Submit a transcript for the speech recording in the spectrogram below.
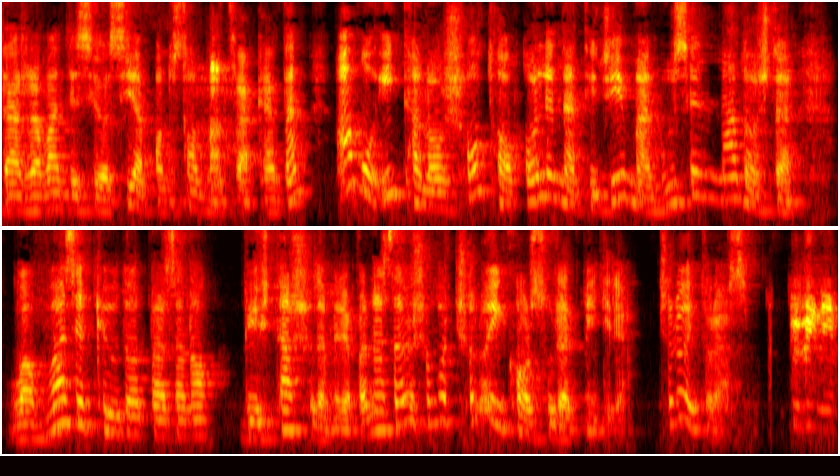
در روند سیاسی افغانستان مطرح کردند اما این تلاش ها تا حال نتیجه ملموس نداشته و وضع قیودات بر زنها بیشتر شده میره به نظر شما چرا این کار صورت می‌گیره؟ چرا اینطور است؟ ببینیم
